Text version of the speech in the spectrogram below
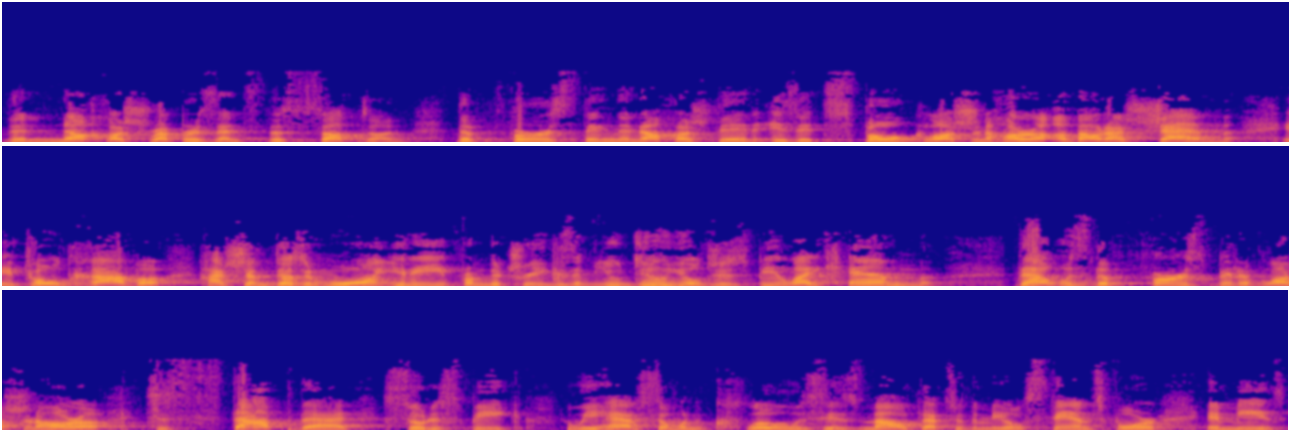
the Nachash represents the Satan. The first thing the Nachash did is it spoke Lashon Hara about Hashem. It told Chava, Hashem doesn't want you to eat from the tree, because if you do, you'll just be like him. That was the first bit of Lashon Hara. To stop that, so to speak, we have someone close his mouth. That's what the Me'il stands for. It means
